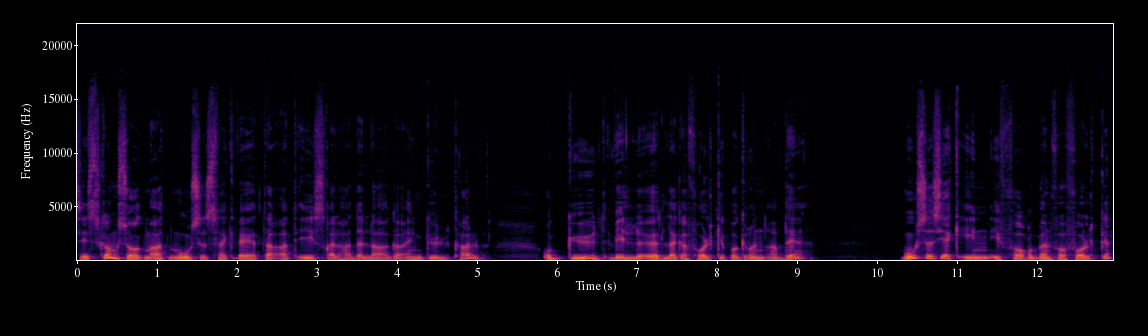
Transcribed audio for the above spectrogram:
Sist gang så vi at Moses fikk vite at Israel hadde laga en gullkalv, og Gud ville ødelegge folket på grunn av det. Moses gikk inn i forbønn for folket,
